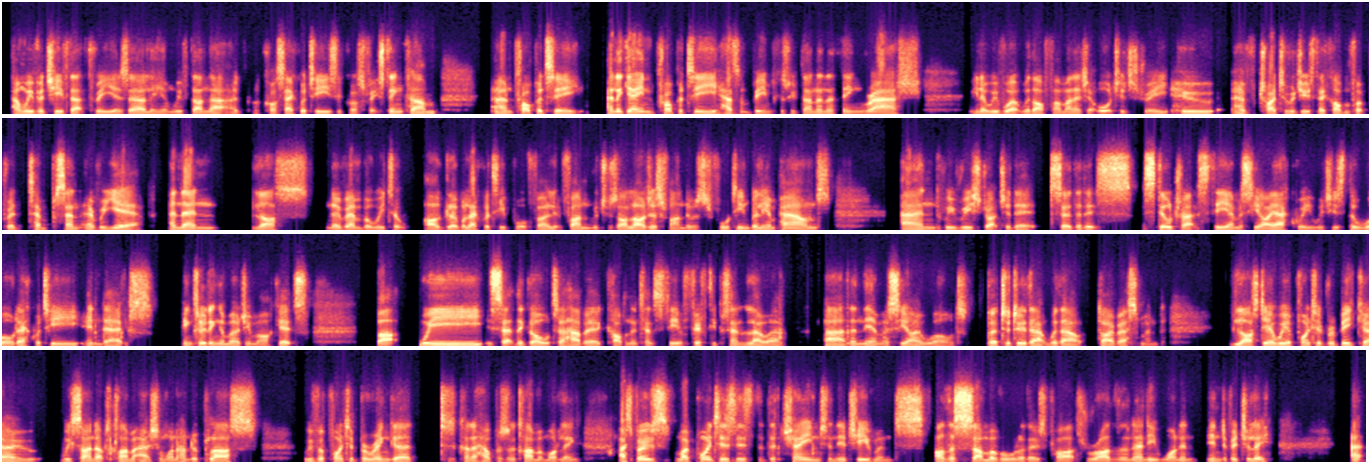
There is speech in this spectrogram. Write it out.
And we've achieved that three years early. And we've done that across equities, across fixed income, and property and again, property hasn't been because we've done anything rash. You know, we've worked with our fund manager, Orchard Street, who have tried to reduce their carbon footprint 10% every year. And then last November, we took our global equity portfolio fund, which was our largest fund. It was 14 billion pounds, and we restructured it so that it still tracks the MSCI ACWI, which is the World Equity Index, including emerging markets. But we set the goal to have a carbon intensity of 50% lower uh, than the MSCI world, but to do that without divestment. Last year, we appointed Robeco. We signed up to Climate Action 100 Plus. We've appointed Baringa to kind of help us with climate modeling. I suppose my point is is that the change and the achievements are the sum of all of those parts rather than any one in, individually.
